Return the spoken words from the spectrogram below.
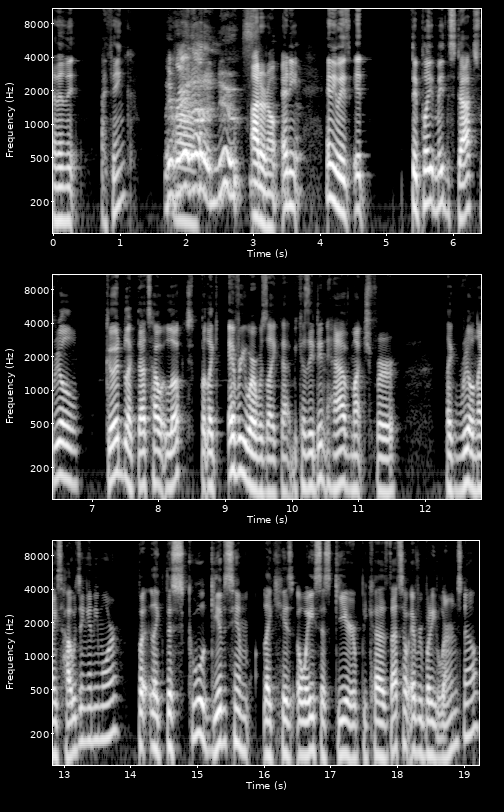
And then they I think They ran Uh, out of nukes. I don't know. Any anyways, it they played made the stacks real good, like that's how it looked. But like everywhere was like that because they didn't have much for like real nice housing anymore. But like the school gives him like his Oasis gear because that's how everybody learns now,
